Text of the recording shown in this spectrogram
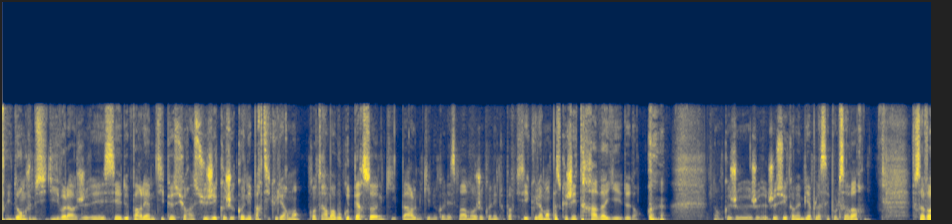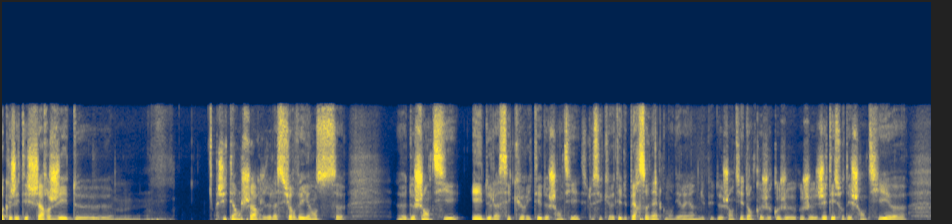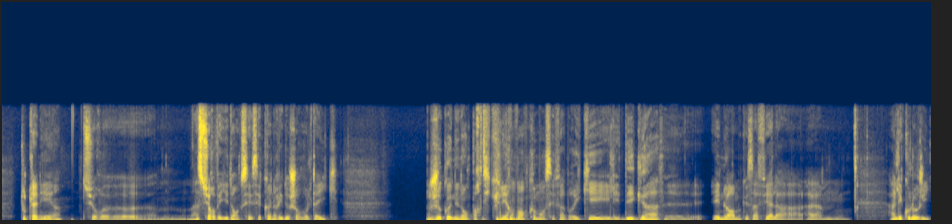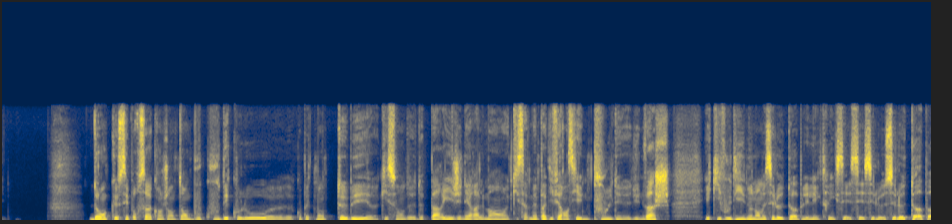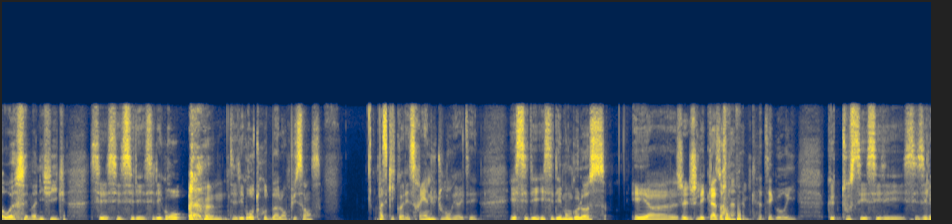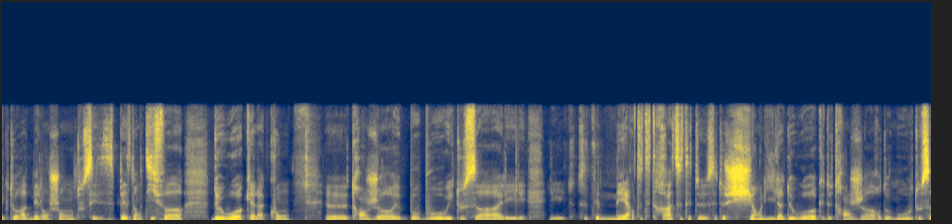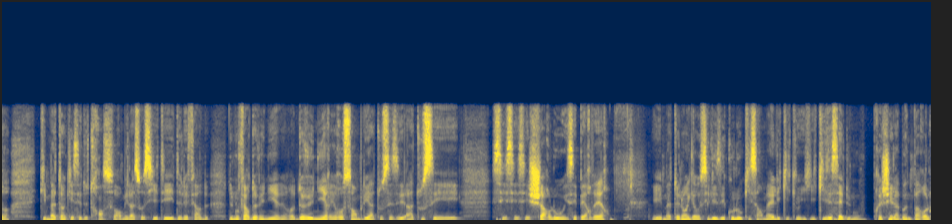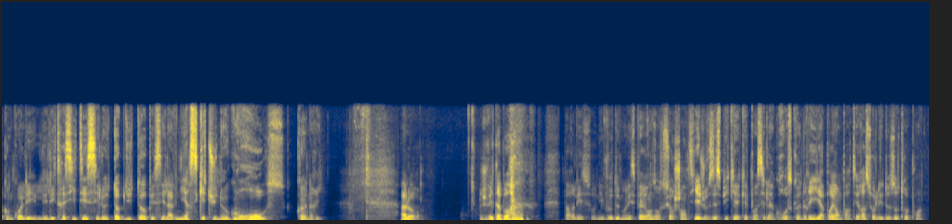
et donc je me suis dit, voilà, je vais essayer de parler un petit peu sur un sujet que je connais particulièrement. Contrairement à beaucoup de personnes qui parlent mais qui ne connaissent pas, moi je connais tout particulièrement parce que j'ai travaillé dedans. donc je, je, suis quand même bien placé pour le savoir. Il faut savoir que j'étais chargé de... J'étais en charge de la surveillance euh, de chantier et de la sécurité de chantier, de sécurité du personnel, comme on dirait, hein, de chantier. Donc j'étais sur des chantiers... Euh, toute l'année hein, sur, euh, à surveiller donc ces, conneries de champs voltaïques. Je connais donc particulièrement comment c'est fabriqué et les dégâts euh, énormes que ça fait à, la, à, l'écologie. Donc c'est pour ça quand j'entends beaucoup d'écolos euh, complètement teubés qui sont de, de, Paris, généralement qui savent même pas différencier une poule d'une vache, et qui vous dit non, non, mais c'est le top, l'électrique, c'est le, le top, ah ouais, c'est magnifique. C'est des, des, gros, des gros trous de balle en puissance parce qu'ils connaissent rien du tout en vérité. Et c'est des, des mongolos et euh, je, les classe dans la même catégorie que tous ces, ces, électorats de Mélenchon, tous ces espèces d'antifa, de wok à la con, euh, transgenre et bobo et tout ça, les, les, toute cette merde, cette race, cette, cette chienlit de wok, de transgenre, d'homo, tout ça, qui maintenant qui essaie de transformer la société et de les nous faire devenir, et ressembler à tous ces charlots et ces pervers. Et maintenant, il y a aussi les écolos qui s'en mêlent et qui, qui, essayent de nous prêcher la bonne parole, comme quoi l'électricité, c'est le top du top et c'est l'avenir, ce qui est une grosse connerie. Alors, je vais d'abord parler au niveau de mon expérience sur chantier, je vais vous expliquer à quel point c'est de la grosse connerie, et après on partira sur les deux autres points,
